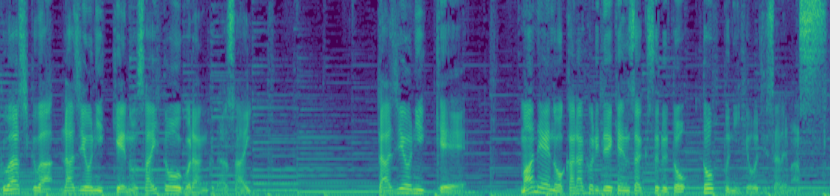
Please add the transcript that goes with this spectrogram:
詳しくはラジオ日経のサイトをご覧ください。ラジオ日経マネーのからくりで検索するとトップに表示されます。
